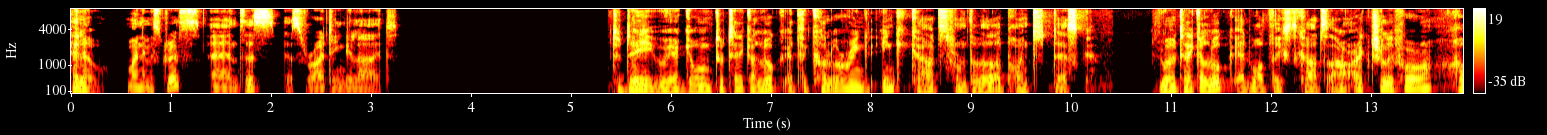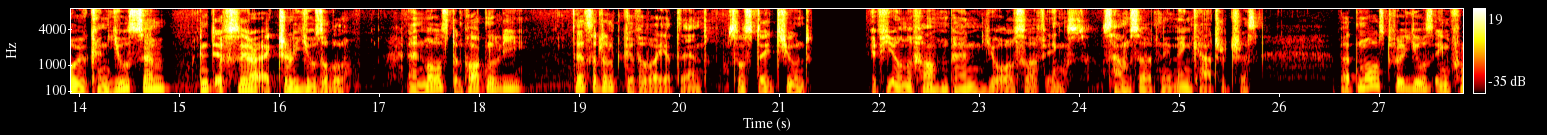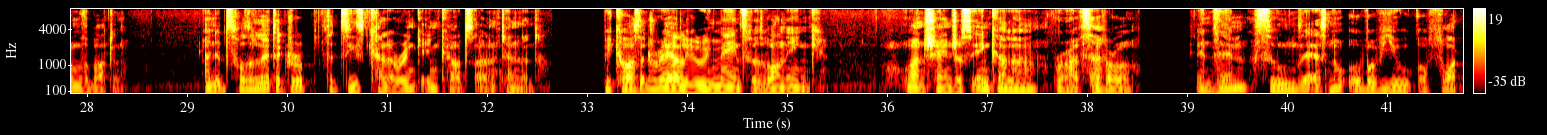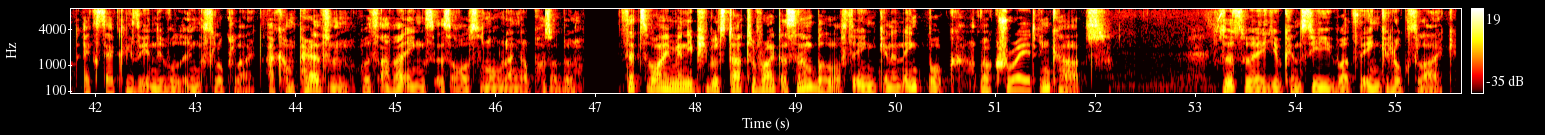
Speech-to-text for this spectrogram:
Hello, my name is Chris and this is Writing Delight. Today we are going to take a look at the Col-o-ring ink cards from the well-appointed desk. We will take a look at what these cards are actually for, how you can use them and if they are actually usable. And most importantly, there's a little giveaway at the end, so stay tuned. If you own a fountain pen, you also have inks, some certainly in ink cartridges, but most will use ink from the bottle. And it's for the latter group that these Col-o-ring ink cards are intended. Because it rarely remains with one ink. One changes ink color, or have several, and then soon there is no overview of what exactly the individual inks look like. A comparison with other inks is also no longer possible. That's why many people start to write a sample of the ink in an ink book or create ink cards. This way you can see what the ink looks like.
